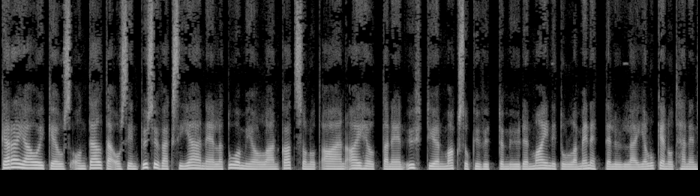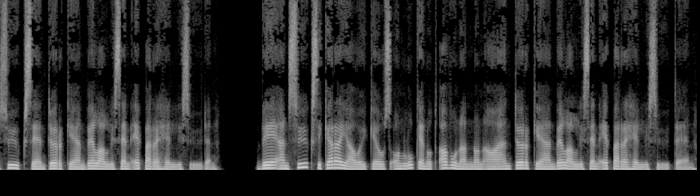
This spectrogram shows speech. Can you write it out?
Käräjäoikeus on tältä osin pysyväksi jääneellä tuomiollaan katsonut AN aiheuttaneen yhtiön maksukyvyttömyyden mainitulla menettelyllä ja lukenut hänen syykseen törkeän velallisen epärehellisyyden. BN syyksi käräjäoikeus on lukenut avunannon AN törkeään velallisen epärehellisyyteen.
